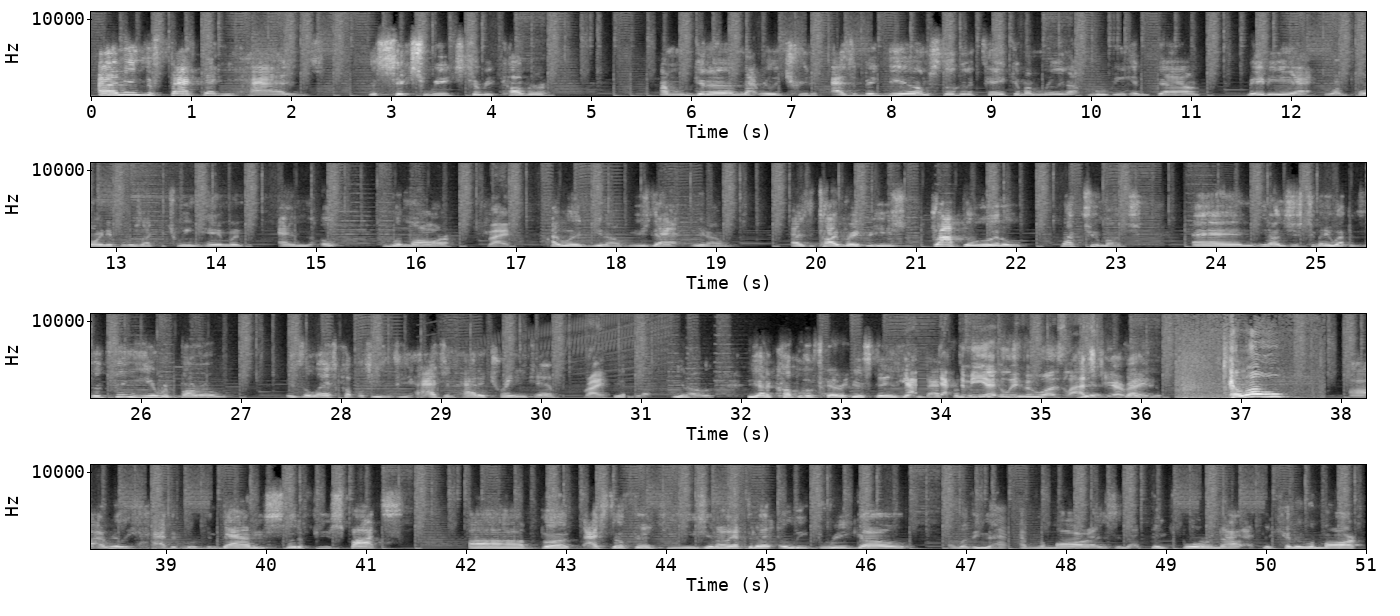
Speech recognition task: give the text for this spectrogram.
I mean, the fact that he has the six weeks to recover, I'm gonna not really treat it as a big deal. I'm still gonna take him. I'm really not moving him down. Maybe at one point, if it was like between him and, and uh, Lamar, right? I would, you know, use that, you know, as the tiebreaker. He's dropped a little, not too much. And, you know, there's just too many weapons. The thing here with Burrow is the last couple of seasons, he hasn't had a training camp. Right. you know, he had a couple of various things getting back from me, I believe it was last yeah, year, right? You. Hello. Uh, I really haven't moved him down. He slid a few spots. Uh, but I still think he's, you know, after that Elite Three go, or whether you have Lamar as in that big four or not, I think him and Lamar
